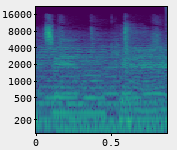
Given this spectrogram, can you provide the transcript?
Tin can.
